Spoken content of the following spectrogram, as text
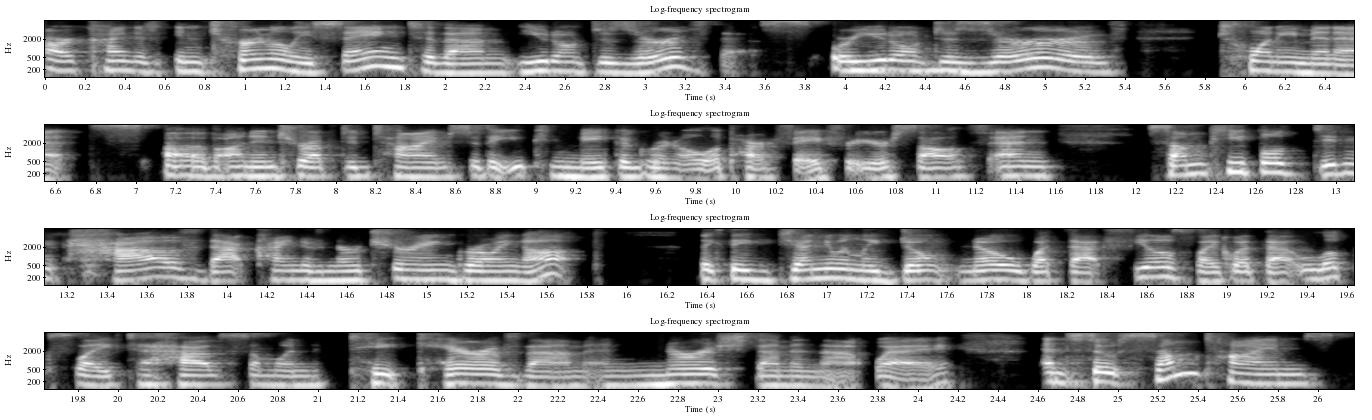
are kind of internally saying to them, you don't deserve this, or you don't mm-hmm. deserve 20 minutes of uninterrupted time so that you can make a granola parfait for yourself. And some people didn't have that kind of nurturing growing up. Like they genuinely don't know what that feels like, what that looks like to have someone take care of them and nourish them in that way. And so sometimes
